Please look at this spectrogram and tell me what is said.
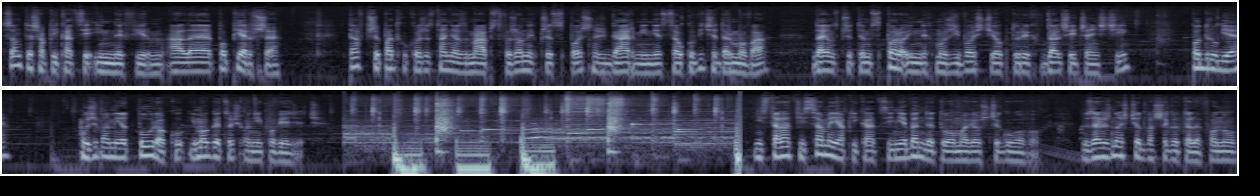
Są też aplikacje innych firm, ale po pierwsze, ta w przypadku korzystania z map stworzonych przez społeczność Garmin jest całkowicie darmowa, dając przy tym sporo innych możliwości, o których w dalszej części. Po drugie, używam jej od pół roku i mogę coś o niej powiedzieć. Instalacji samej aplikacji nie będę tu omawiał szczegółowo. W zależności od Waszego telefonu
